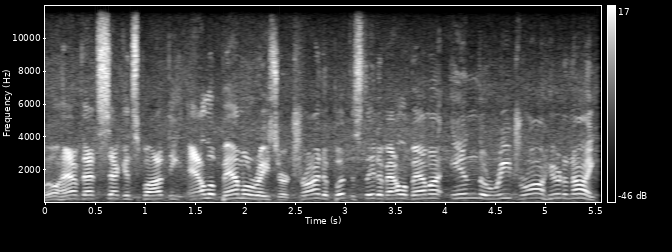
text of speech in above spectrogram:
will have that second spot. The Alabama racer trying to put the state of Alabama in the redraw here tonight.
